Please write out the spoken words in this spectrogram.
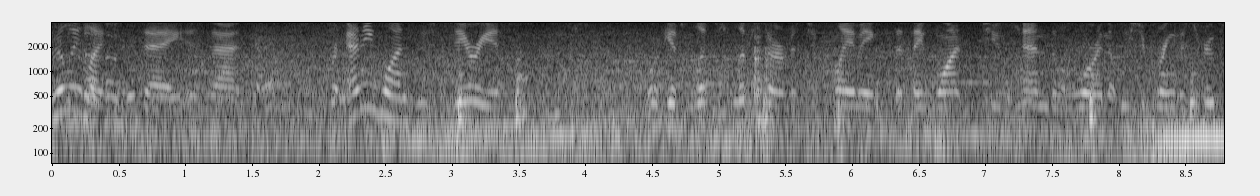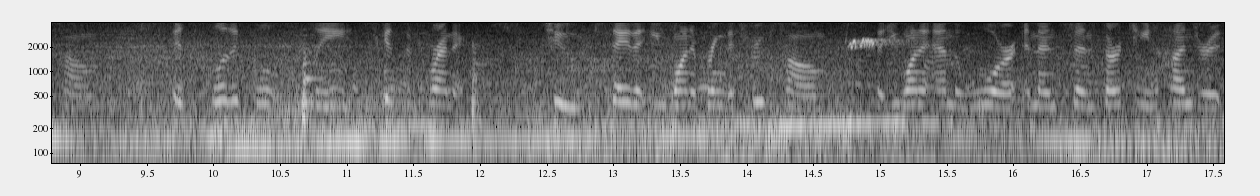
really like to say is that for anyone who's serious or gives lip, lip service to claiming that they want to end the war and that we should bring the troops home, it's politically schizophrenic to say that you want to bring the troops home, that you want to end the war, and then send 1,300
